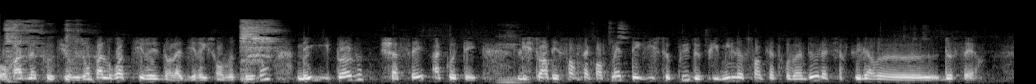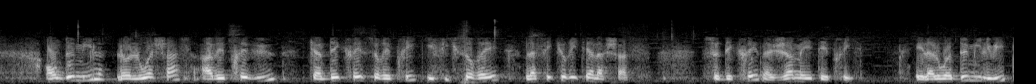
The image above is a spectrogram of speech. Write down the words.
au ras de la clôture. Ils n'ont pas le droit de tirer dans la direction de votre maison, mais ils peuvent chasser à côté. L'histoire des 150 mètres n'existe plus depuis 1982, la circulaire de, de fer. En 2000, la loi chasse avait prévu qu'un décret serait pris qui fixerait la sécurité à la chasse. Ce décret n'a jamais été pris. Et la loi 2008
